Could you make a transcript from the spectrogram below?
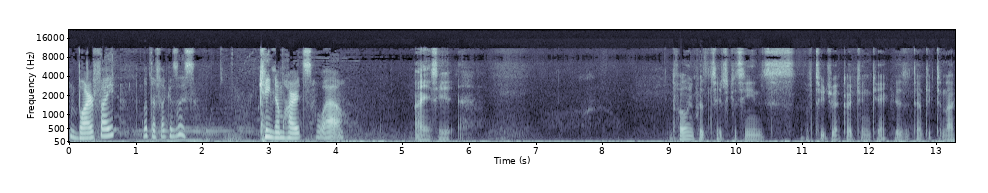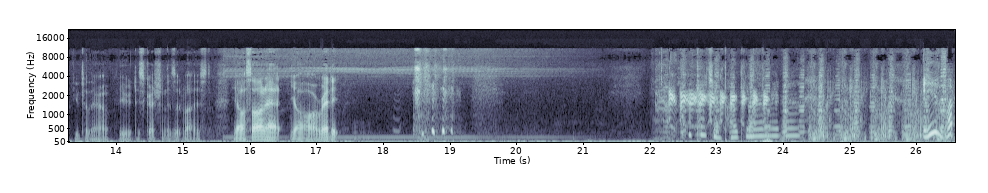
Bar fight? What the fuck is this? Kingdom Hearts. Wow. I didn't see it. The following presentation contains of two drunk cartoon characters attempting to knock each other out. Viewer discretion is advised. Y'all saw that. Y'all all read it. catching Pokemon right now? Ew, what?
